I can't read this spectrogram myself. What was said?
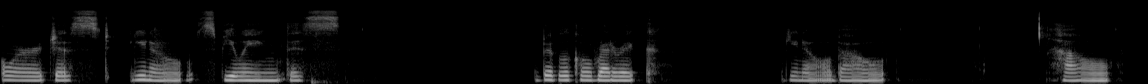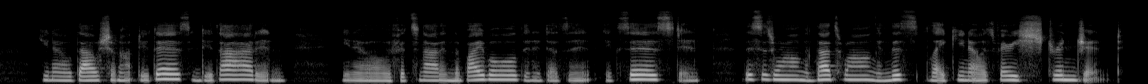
or just, you know, spewing this biblical rhetoric, you know, about how, you know, thou shalt not do this and do that. And, you know, if it's not in the Bible, then it doesn't exist. And this is wrong and that's wrong. And this, like, you know, it's very stringent,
